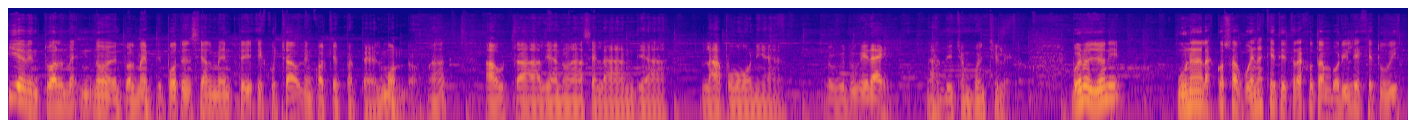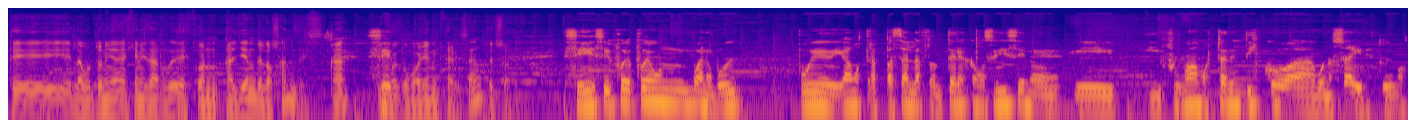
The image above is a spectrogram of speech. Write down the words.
y eventualmente, no eventualmente, potencialmente escuchable en cualquier parte del mundo. ¿ah? Australia, Nueva Zelanda, Laponia, lo que tú queráis, ¿ah? dicho en buen chileno. Bueno, Johnny, una de las cosas buenas que te trajo Tamboril es que tuviste la oportunidad de generar redes con Allende los Andes. ¿ah? Sí. Fue como bien interesante eso. Sí, sí, fue, fue un. Bueno, pude, pude, digamos, traspasar las fronteras, como se dice, me- y, y fuimos a mostrar el disco a Buenos Aires. Tuvimos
